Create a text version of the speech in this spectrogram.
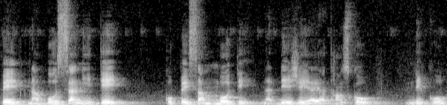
Mpe nabosani te kopesa mbote na dga ya transco ndeko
